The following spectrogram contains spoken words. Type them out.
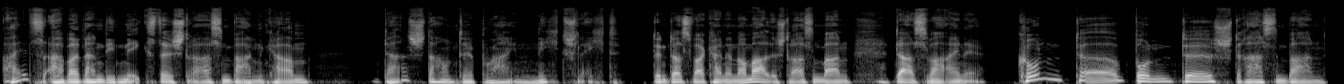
Als aber dann die nächste Straßenbahn kam, da staunte Brian nicht schlecht. Denn das war keine normale Straßenbahn, das war eine kunterbunte Straßenbahn.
